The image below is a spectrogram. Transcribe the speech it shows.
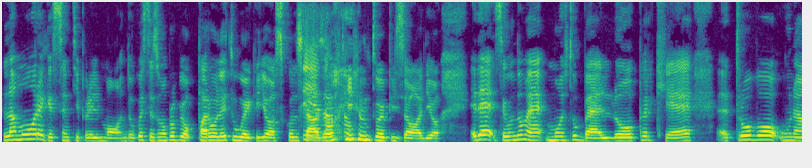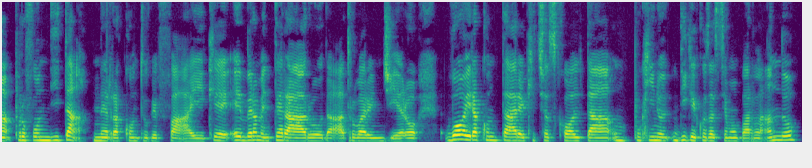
l'amore che senti per il mondo. Queste sono proprio parole tue che io ho ascoltato sì, esatto. in un tuo episodio ed è secondo me molto bello perché eh, trovo una profondità nel racconto che fai fai, che è veramente raro da trovare in giro. Vuoi raccontare a chi ci ascolta un pochino di che cosa stiamo parlando?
